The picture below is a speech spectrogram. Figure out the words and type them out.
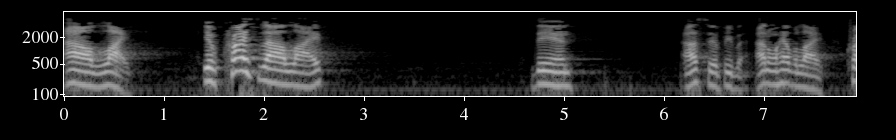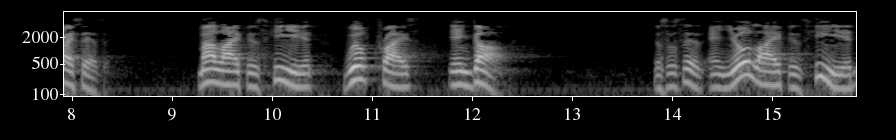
our life. If Christ is our life, then I tell people, I don't have a life. Christ has it. My life is hid with Christ in God. That's what it says. And your life is hid,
